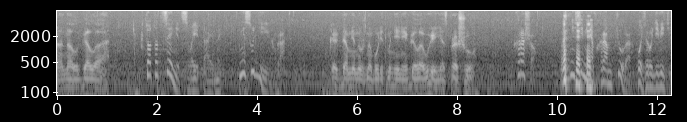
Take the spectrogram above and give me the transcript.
Она лгала. Кто-то ценит свои тайны. Не суди их, брат. Когда мне нужно будет мнение головы, я спрошу. Хорошо. Отнеси меня в храм Тюра к озеру Девяти,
